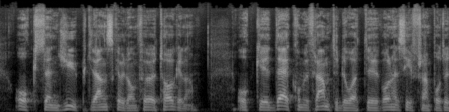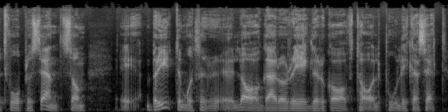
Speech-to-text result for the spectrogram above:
Och sen djupgranskar vi de företagen. Och eh, där kom vi fram till då att det var den här siffran på 82 procent som Eh, bryter mot lagar och regler och avtal på olika sätt.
